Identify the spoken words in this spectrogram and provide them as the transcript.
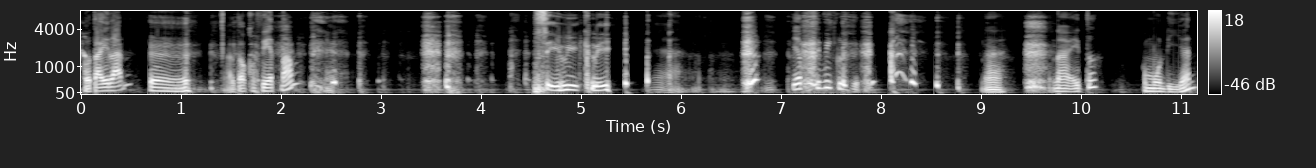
Ke Thailand? Eh, atau ke Vietnam? Si Weekly. ya. Ya Pacific League gitu. nah nah itu kemudian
